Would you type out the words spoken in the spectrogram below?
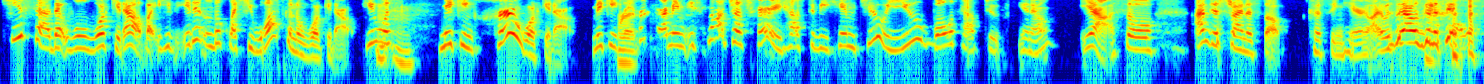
He said that we'll work it out, but he, it didn't look like he was going to work it out. He was Mm-mm. making her work it out, making Right. her. I mean, it's not just her, it has to be him too. You both have to, you know, yeah. So I'm just trying to stop cussing here. I was, I was going to say, oh,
